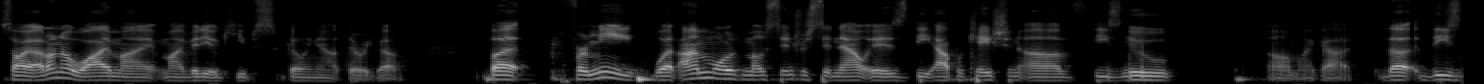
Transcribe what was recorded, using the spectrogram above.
Sorry, I don't know why my my video keeps going out. There we go. But for me, what I'm more most interested now is the application of these new Oh my god. The these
